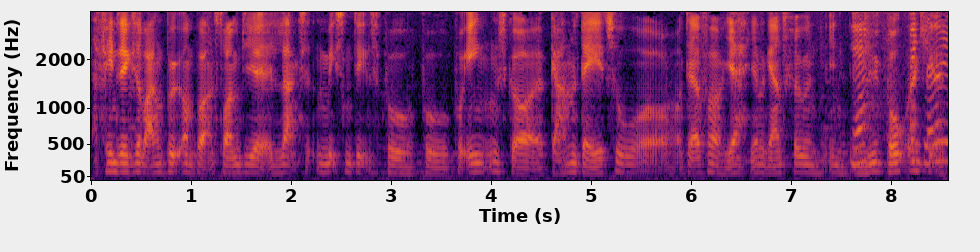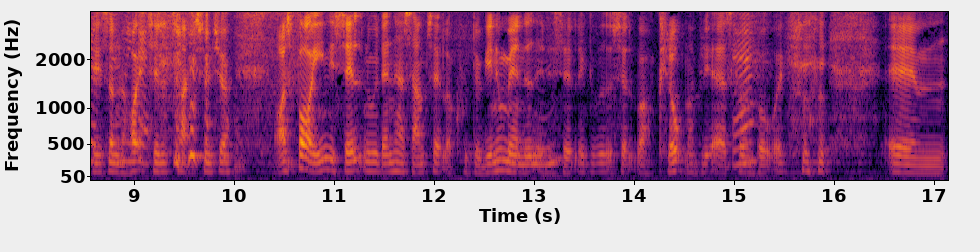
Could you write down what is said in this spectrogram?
Der findes ikke så mange bøger om børns drømme. De er langt mestendels på, på, på engelsk og gammel dato, og, og derfor, ja, jeg vil gerne skrive en, en, ja, en ny bog. Ikke? Det er sådan højt tiltrængt, synes jeg. Også for egentlig selv nu i den her samtale at kunne dykke endnu mere ned mm. i det mm. selv. Ikke? Du ved jo selv, hvor klog man bliver af at skrive ja. en bog. Ikke? øhm,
